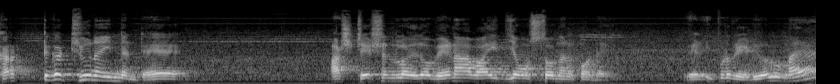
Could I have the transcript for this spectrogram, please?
కరెక్ట్గా ట్యూన్ అయిందంటే ఆ స్టేషన్లో ఏదో వీణా వాయిద్యం వస్తుంది అనుకోండి ఇప్పుడు రేడియోలు ఉన్నాయా?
